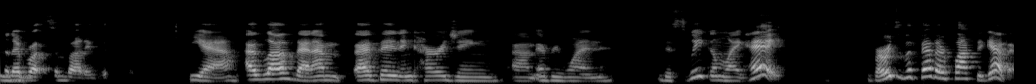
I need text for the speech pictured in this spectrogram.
mm-hmm. that I brought somebody with me. Yeah, I love that. I'm I've been encouraging um, everyone this week. I'm like, hey, birds of a feather flock together.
